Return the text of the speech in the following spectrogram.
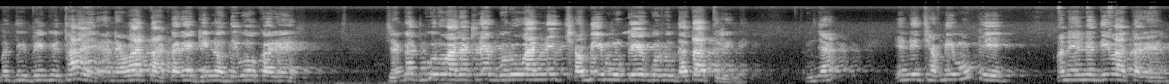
બધી ભેગી થાય અને વાર્તા કરે, ઘીનો દીવો કરે. જગત ગુરુવાર એટલે ગુરુવારની છબી મૂકે ગુરુ દત્તાત્રેયની. સમજ્યા? એની છબી મૂકી અને એને દીવા કરે,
